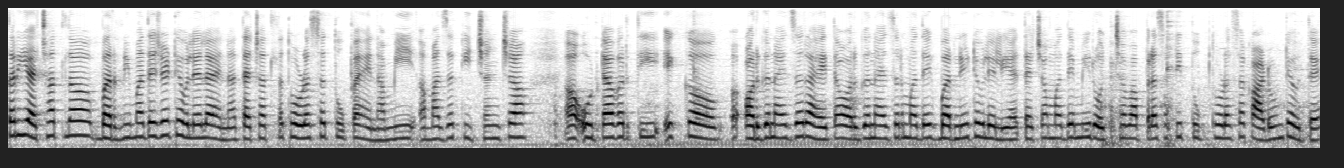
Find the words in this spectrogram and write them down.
तर याच्यातलं बर्नीमध्ये जे ठेवलेलं आहे ना त्याच्यातलं थोडंसं तूप आहे ना मी माझं किचनच्या ओट्यावरती एक ऑर्गनायझर आहे. त्या ऑर्गनायझरमध्ये एक बर्नी ठेवलेली आहे. त्याच्यामध्ये मी रोजच्या वापरासाठी तूप थोडंसं काढून ठेवते.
